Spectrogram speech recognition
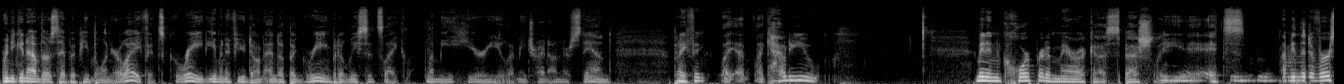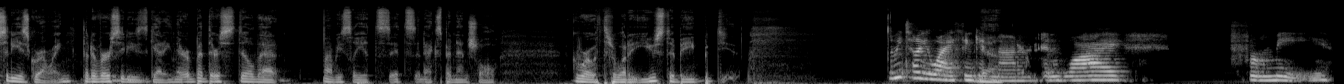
when you can have those type of people in your life, it's great, even if you don't end up agreeing, but at least it's like, let me hear you, let me try to understand. But I think like like how do you I mean, in corporate America, especially, it's. I mean, the diversity is growing. The diversity is getting there, but there's still that. Obviously, it's it's an exponential growth to what it used to be. But you, let me tell you why I think yeah. it mattered and why, for me,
